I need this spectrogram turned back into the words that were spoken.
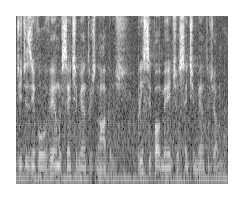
de desenvolvermos sentimentos nobres, principalmente o sentimento de amor.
